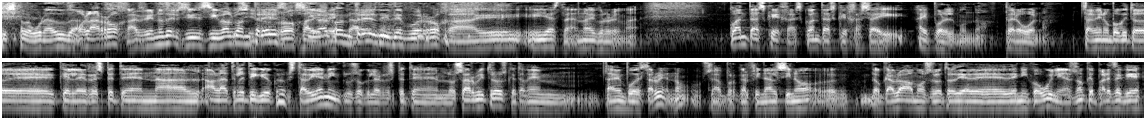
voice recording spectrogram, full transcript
¿Es alguna duda? o la roja, si, no te- si, Y con si tres, si vas con tres, dices pues roja y, y ya está, no hay problema. ¿Cuántas quejas, cuántas quejas hay, hay por el mundo? Pero bueno, también un poquito de que le respeten al, al Atlético yo creo que está bien, incluso que le respeten los árbitros, que también, también puede estar bien, ¿no? O sea, porque al final, si no, lo que hablábamos el otro día de, de Nico Williams, ¿no? Que parece que,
